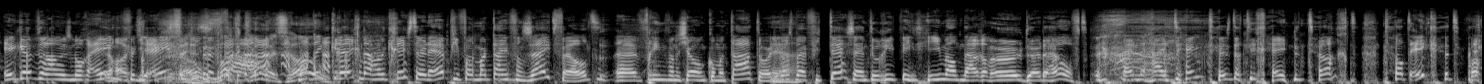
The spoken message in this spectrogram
Ik heb trouwens nog één verdiend Oh, jongens, oh. Want ik kreeg namelijk gisteren een appje van Martijn van Zijtveld, eh, vriend van de show en commentator. Die Ja. was bij Vitesse en toen riep iemand naar hem, hey, derde helft. en hij denkt dus dat diegene dacht dat ik het was.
